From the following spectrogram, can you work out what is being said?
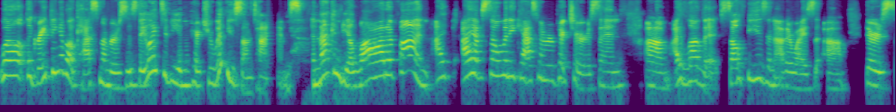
well, the great thing about cast members is they like to be in the picture with you sometimes, and that can be a lot of fun. I, I have so many cast member pictures, and um, I love it. Selfies and otherwise. Um, there's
